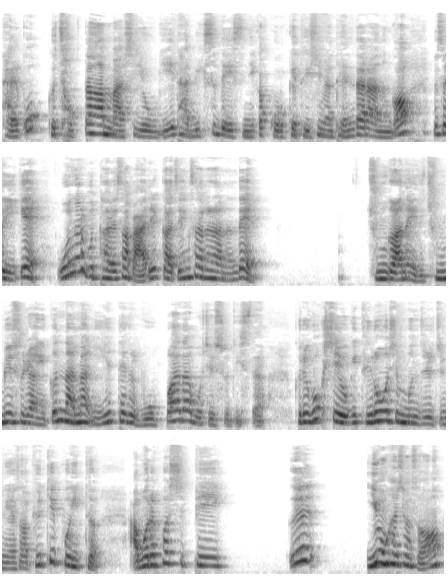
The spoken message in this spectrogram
달고 그 적당한 맛이 여기 다 믹스돼 있으니까 그렇게 드시면 된다라는 거. 그래서 이게 오늘부터 해서 말일까지 행사를 하는데 중간에 이제 준비 수량이 끝나면 이 혜택을 못 받아보실 수도 있어요. 그리고 혹시 여기 들어오신 분들 중에서 뷰티 포인트 아모레 퍼시픽을 이용하셔서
